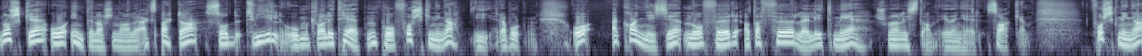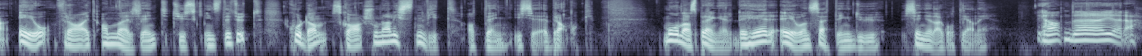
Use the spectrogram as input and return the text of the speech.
Norske og internasjonale eksperter sådde tvil om kvaliteten på forskninga i rapporten. Og jeg kan ikke nå før at jeg føler litt med journalistene i denne saken. Forskninga er jo fra et anerkjent tysk institutt. Hvordan skal journalisten vite at den ikke er bra nok? Mona Sprenger, det her er jo en setting du kjenner deg godt igjen i. Ja, det gjør jeg.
